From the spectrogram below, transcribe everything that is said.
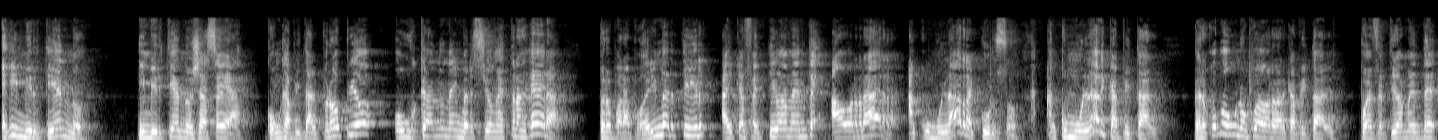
es invirtiendo. Invirtiendo ya sea con capital propio o buscando una inversión extranjera. Pero para poder invertir hay que efectivamente ahorrar, acumular recursos, acumular capital. Pero ¿cómo uno puede ahorrar capital? Pues efectivamente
